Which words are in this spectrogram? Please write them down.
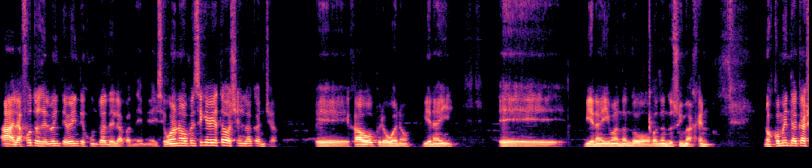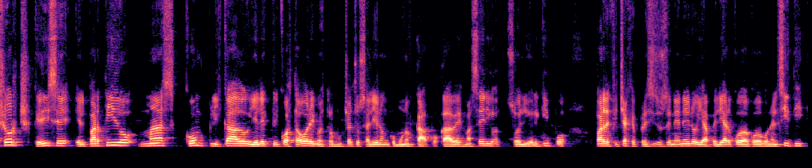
ah, la foto es del 2020 junto al de la pandemia. Dice, bueno, no, pensé que había estado allí en la cancha, eh, Javo, pero bueno, bien ahí. Eh, bien ahí mandando, mandando su imagen. Nos comenta acá George que dice el partido más complicado y eléctrico hasta ahora y nuestros muchachos salieron como unos capos, cada vez más serios, sólido el equipo, par de fichajes precisos en enero y a pelear codo a codo con el City.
